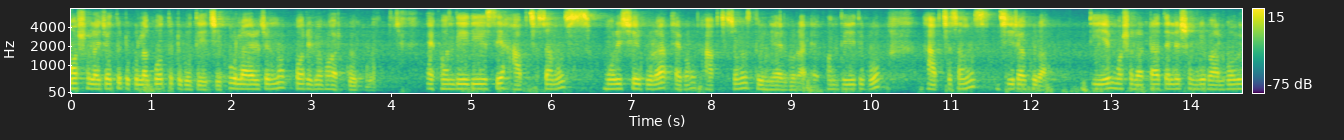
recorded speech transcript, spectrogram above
মশলায় যতটুকু লাগবে অতটুকু দিয়েছি। পোলাওয়ের জন্য পরে ব্যবহার করব। এখন দিয়ে দিয়েছি হাফ চা চামচ মরিচের গুঁড়া এবং হাফ চা চামচ ধনিয়ার গুঁড়া। এখন দিয়ে দেব হাফ চা চামচ জিরা গুঁড়া। দিয়ে মশলাটা তেলের সঙ্গে ভালোভাবে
